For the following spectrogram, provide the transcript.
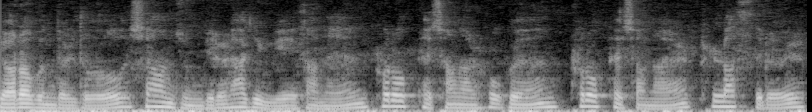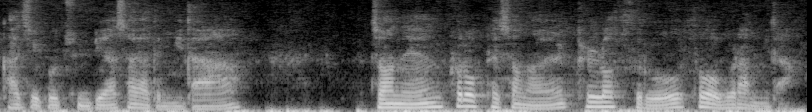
여러분들도 시험 준비를 하기 위해서는 Professional 혹은 Professional Plus를 가지고 준비하셔야 됩니다. 저는 Professional Plus로 수업을 합니다.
